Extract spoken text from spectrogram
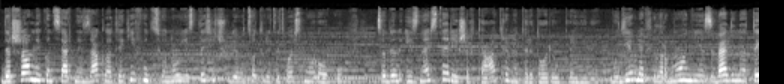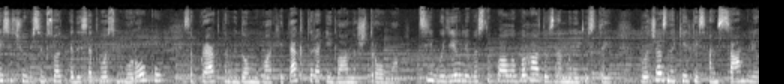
державний концертний заклад, який функціонує з 1938 року. Це один із найстаріших театрів на території України. Будівля філармонії зведена 1858 року за проектом відомого архітектора Івана Штрома. В цій будівлі виступало багато знаменитостей, величезна кількість ансамблів.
